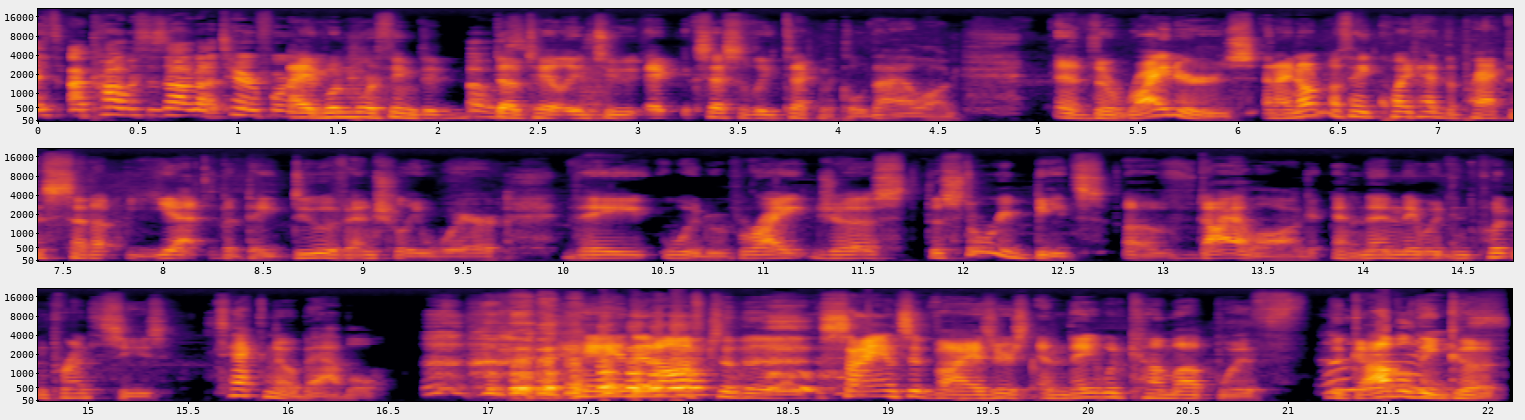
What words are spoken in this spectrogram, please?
It's, I promise it's not about terraforming. I had one more thing to Oh, dovetail into excessively technical dialogue. Uh, the writers, and I don't know if they quite had the practice set up yet, but they do eventually, where they would write just the story beats of dialogue, and then they would put in parentheses technobabble, hand it off to the science advisors, and they would come up with the Oh, gobbledygook nice.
